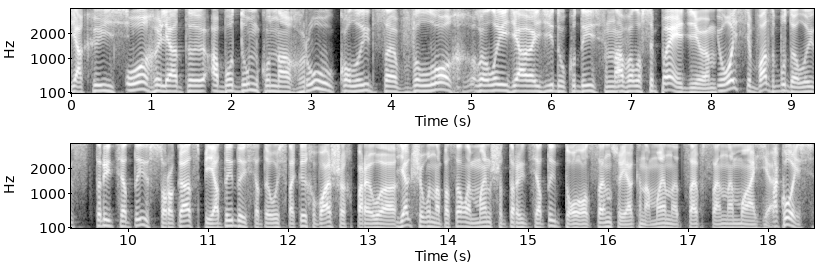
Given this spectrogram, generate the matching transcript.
якийсь огляд е, або думку на гру, коли це влог, коли я їду кудись на велосипеді. І ось у вас буде лист з 30, з 40, з 50 ось таких ваших переваг. Якщо ви написали менше 30, то сенсу, як на мене, це все немає. Так ось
